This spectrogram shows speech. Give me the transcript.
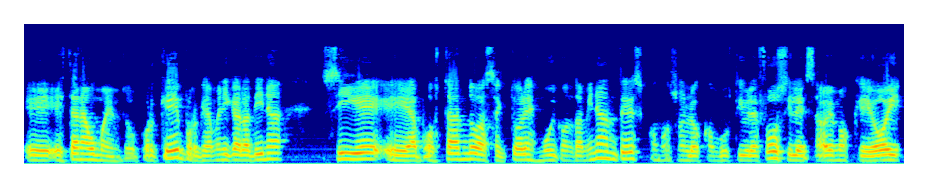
eh, está en aumento. ¿Por qué? Porque América Latina sigue eh, apostando a sectores muy contaminantes, como son los combustibles fósiles. Sabemos que hoy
